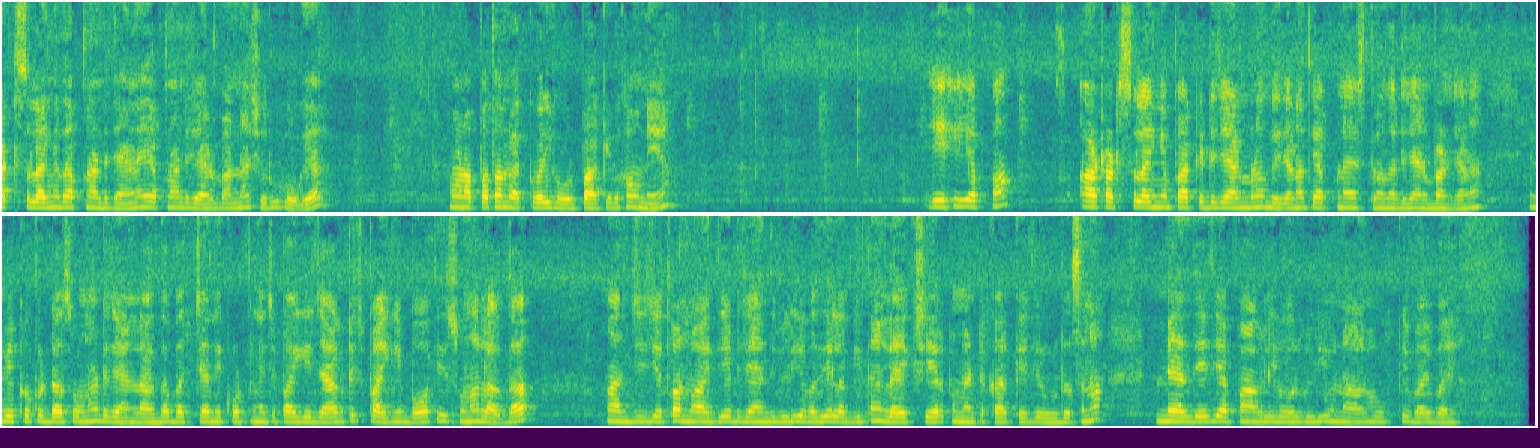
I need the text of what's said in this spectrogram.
ਅੱਠ ਸਲਾਈਆਂ ਦਾ ਆਪਣਾ ਡਿਜ਼ਾਈਨ ਹੈ, ਆਪਣਾ ਡਿਜ਼ਾਈਨ ਬਣਨਾ ਸ਼ੁਰੂ ਹੋ ਗਿਆ। ਹੁਣ ਆਪਾਂ ਤੁਹਾਨੂੰ ਇੱਕ ਵਾਰੀ ਹੋਰ ਪਾ ਕੇ ਵਿਖਾਉਨੇ ਆ। ਇਹੀ ਆਪਾਂ 8-8 ਸਲਾਈਆਂ ਪਾ ਕੇ ਡਿਜ਼ਾਈਨ ਬਣਾਉਂਦੇ ਜਾਣਾ ਤੇ ਆਪਣਾ ਇਸ ਤਰ੍ਹਾਂ ਦਾ ਡਿਜ਼ਾਈਨ ਬਣ ਜਾਣਾ। ਵੇਖੋ ਕਿੱਡਾ ਸੋਹਣਾ ਡਿਜ਼ਾਈਨ ਲੱਗਦਾ, ਬੱਚਿਆਂ ਦੀ ਕੋਟੀਆਂ 'ਚ ਪਾਈਏ, ਜਾਕਟ 'ਚ ਪਾਈਏ, ਬਹੁਤ ਹੀ ਸੋਹਣਾ ਲੱਗਦਾ। ਹਾਂਜੀ, ਜੇ ਤੁਹਾਨੂੰ ਅੱਜ ਦੀ ਡਿਜ਼ਾਈਨ ਦੀ ਵੀਡੀਓ ਵਧੀਆ ਲੱਗੀ ਤਾਂ ਲਾਈਕ ਸ਼ੇਅਰ ਕਮੈਂਟ ਕਰਕੇ ਜ਼ਰੂਰ ਦੱਸਣਾ। ਮਿਲਦੇ ਜੀ ਆਪਾਂ ਅਗਲੀ ਹੋਰ ਵੀਡੀਓ ਨਾਲ ਓਕੇ ਬਾਏ ਬਾਏ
